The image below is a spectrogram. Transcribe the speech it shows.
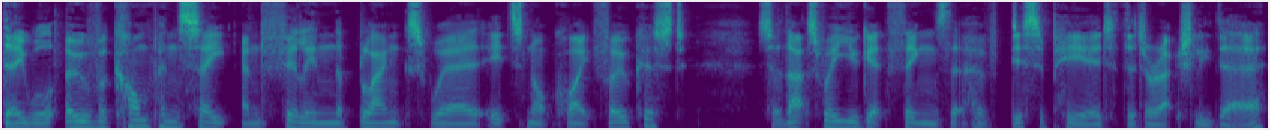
they will overcompensate and fill in the blanks where it's not quite focused. So that's where you get things that have disappeared that are actually there.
